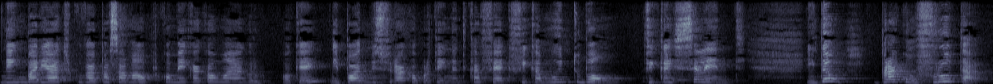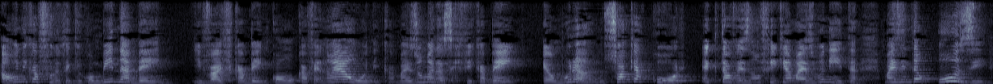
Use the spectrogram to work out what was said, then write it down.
Nenhum bariátrico vai passar mal por comer cacau magro, ok? E pode misturar com a proteína de café, que fica muito bom, fica excelente. Então, para com fruta, a única fruta que combina bem e vai ficar bem com o café, não é a única, mas uma das que fica bem é o morango. Só que a cor é que talvez não fique a mais bonita. Mas então use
